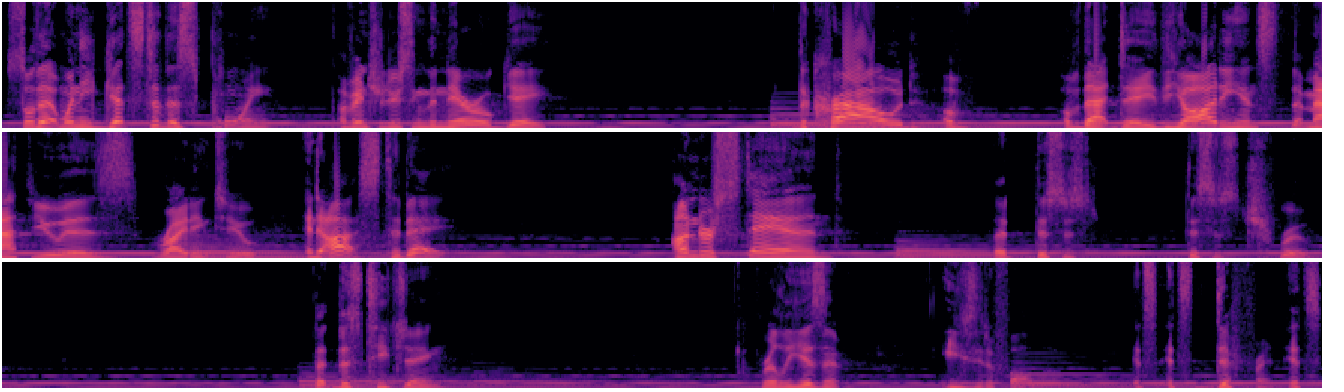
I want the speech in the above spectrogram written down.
so that when he gets to this point of introducing the narrow gate, the crowd of, of that day, the audience that Matthew is writing to, and us today, understand that this is, this is true. That this teaching really isn't easy to follow. It's, it's different, it's,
